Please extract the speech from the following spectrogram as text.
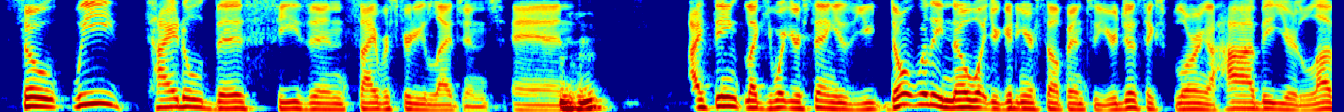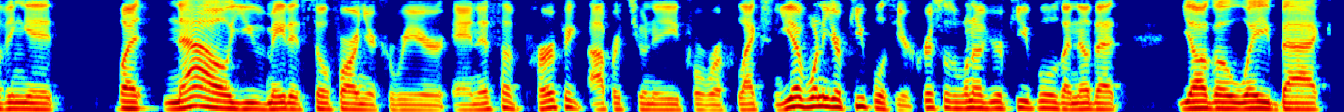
so we titled this season Cybersecurity Legends. And mm-hmm. I think like what you're saying is you don't really know what you're getting yourself into. You're just exploring a hobby, you're loving it. But now you've made it so far in your career, and it's a perfect opportunity for reflection. You have one of your pupils here. Chris was one of your pupils. I know that y'all go way back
